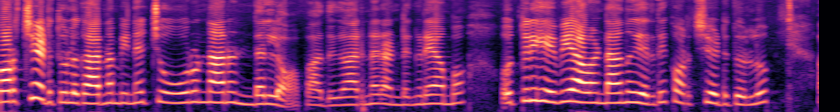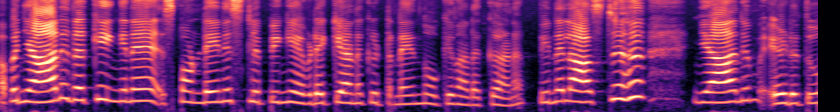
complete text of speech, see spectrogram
കുറച്ചേ എടുത്തുള്ളൂ. കാരണം പിന്നെ ചോറുണ്ടാനുണ്ടല്ലോ അപ്പോൾ അത് കാരണം രണ്ടും കൂടെ ആകുമ്പോൾ ഒത്തിരി ഹെവി ആവണ്ടെന്ന് കരുതി കുറച്ചേ എടുത്തുള്ളൂ. അപ്പോൾ ഞാനിതൊക്കെ ഇങ്ങനെ സ്പോണ്ടേനിയസ് ക്ലിപ്പിംഗ് എവിടെയൊക്കെയാണ് കിട്ടണേന്ന് നോക്കി നടക്കുകയാണ് പിന്നെ ലാസ്റ്റ് ഞാനും എടുത്തു.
